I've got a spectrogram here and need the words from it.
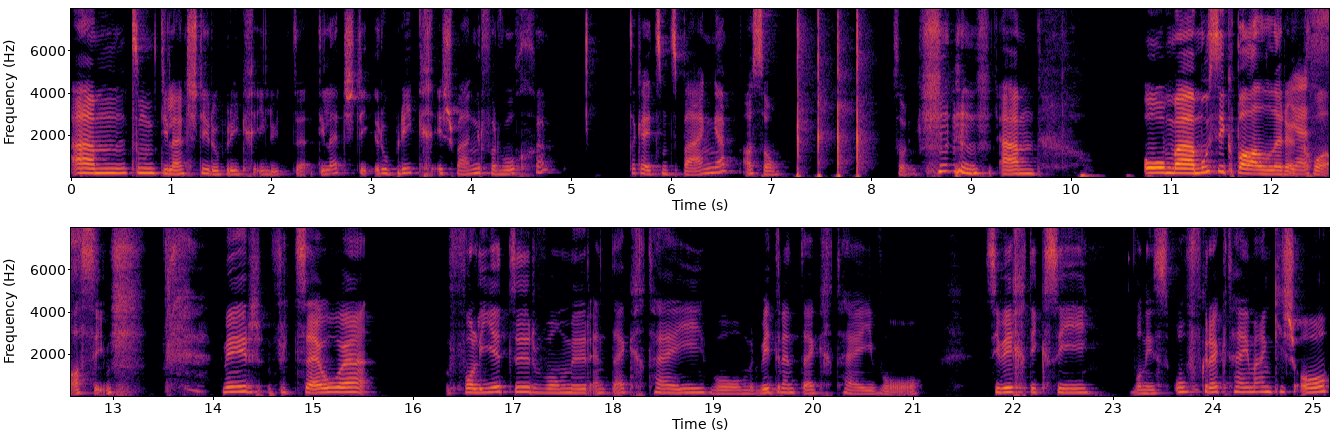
Ähm, um die letzte Rubrik einzuläuten. Die letzte Rubrik ist Banger vor Woche. Da geht es um das Bangen. Also, sorry. ähm, um äh, Musikballern Yes. quasi. Wir erzählen von Liedern, die wir entdeckt haben, die wir wiederentdeckt haben, die sie wichtig waren, die uns aufgeregt haben manchmal auch.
